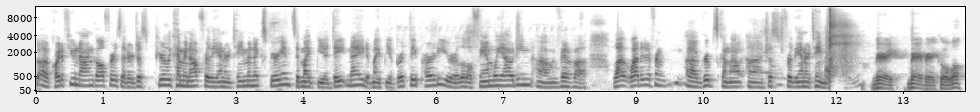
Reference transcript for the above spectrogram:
uh, quite a few non-golfers that are just purely coming out for the entertainment experience. It might be a date night. It might be a birthday party or a little family outing. Uh, we have a lot, a lot of different uh, groups come out uh, just for the entertainment. Very, very, very cool. Well,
